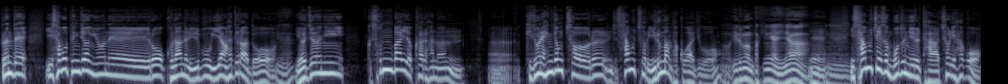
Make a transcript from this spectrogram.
그런데 이 사법행정위원회로 권한을 일부 이양하더라도 예. 여전히 그 손발 역할을 하는 어, 기존의 행정처를 이제 사무처로 이름만 바꿔가지고 어, 이름만 바뀐 게 아니냐. 예. 음. 이 사무처에서 모든 일을 다 처리하고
